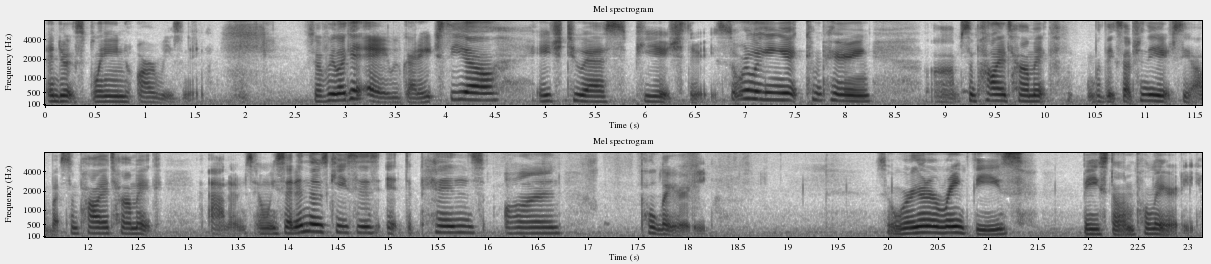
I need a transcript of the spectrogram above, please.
and to explain our reasoning. So if we look at A, we've got HCl, H2S, PH3. So we're looking at comparing um, some polyatomic, with the exception of the HCl, but some polyatomic atoms. And we said in those cases, it depends on polarity. So we're going to rank these based on polarity.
